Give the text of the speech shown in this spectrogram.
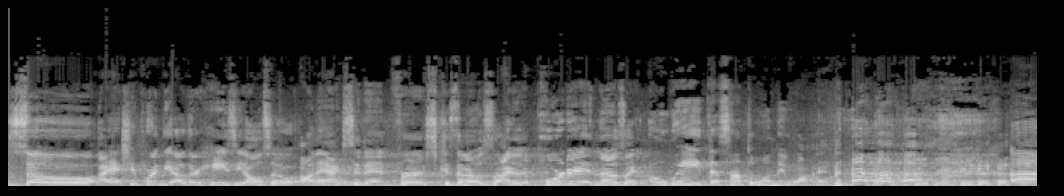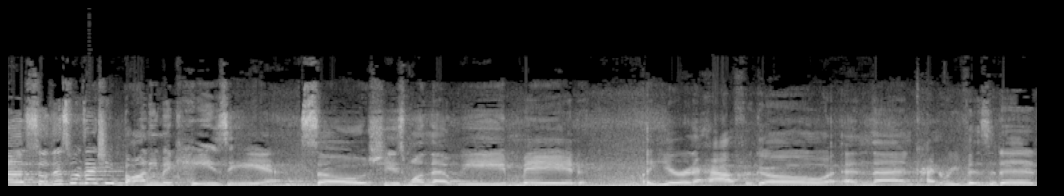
So I actually poured the other hazy also on accident first because then I was I poured it and then I was like, oh wait, that's not the one they wanted. uh, so this one's actually Bonnie McHazy. So she's one that we made a year and a half ago and then kind of revisited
